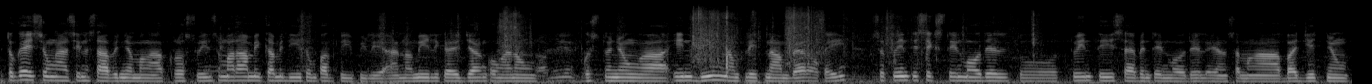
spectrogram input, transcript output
Ito guys, yung ah, sinasabi niya mga crosswind. So marami kami dito pagpipilian. Mamili kayo dyan kung anong gusto nyong ah, ending ng plate number, okay? So 2016 model to 2017 model, ayan, sa mga budget nyong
